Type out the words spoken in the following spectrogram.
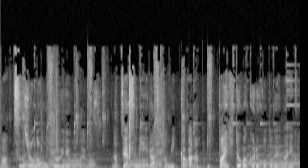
まあ通常の木曜日でございます。夏休みラスト3日かな？いっぱい人が来ることで何か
